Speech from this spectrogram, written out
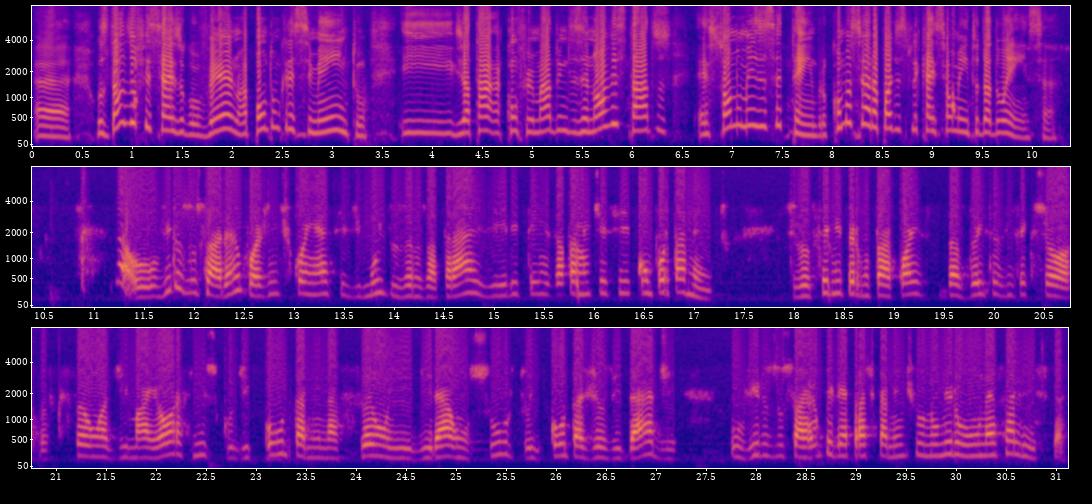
É, os dados oficiais do governo apontam um crescimento e já está confirmado em 19 estados é, só no mês de setembro. Como a senhora pode explicar esse aumento da doença? Não, o vírus do sarampo a gente conhece de muitos anos atrás e ele tem exatamente esse comportamento. Se você me perguntar quais das doenças infecciosas que são a de maior risco de contaminação e virar um surto e contagiosidade, o vírus do sarampo ele é praticamente o número um nessa lista.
